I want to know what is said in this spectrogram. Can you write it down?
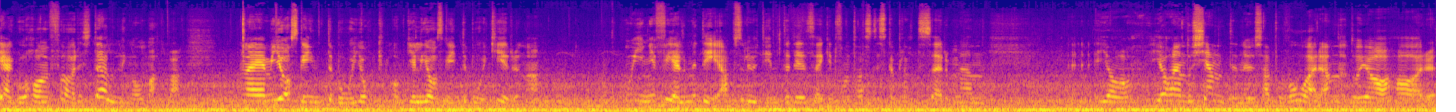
ego har en föreställning om att bara, nej, men jag ska inte bo i Jokkmokk eller jag ska inte bo i Kiruna. Och inget fel med det, absolut inte. Det är säkert fantastiska platser, men ja, jag har ändå känt det nu så här på våren då jag har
